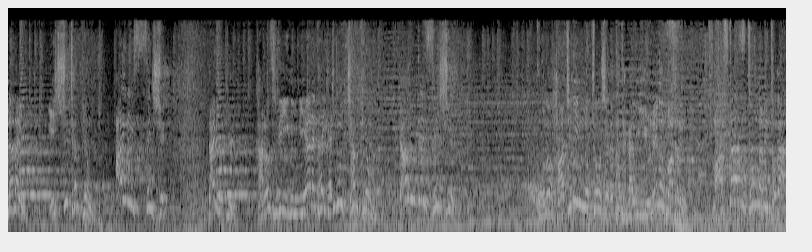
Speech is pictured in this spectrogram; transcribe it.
7位一種チャンピオンアイリス選手。第6位カロスリーグミ宮根大会のチャンピオンダルデ選手。この8人の強者が戦う夢のバトルマスターズトーナメントが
